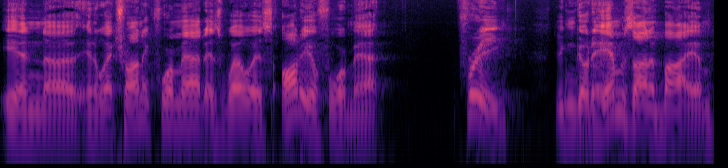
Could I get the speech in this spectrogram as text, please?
in, uh, in electronic format as well as audio format, free. You can go to Amazon and buy them,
